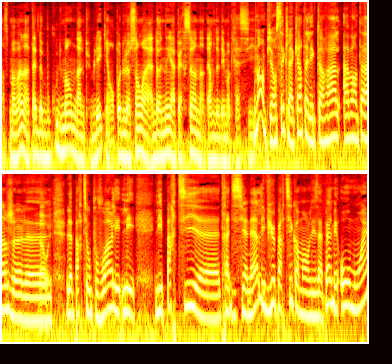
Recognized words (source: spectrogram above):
en ce moment, dans la tête de beaucoup de monde dans le public, ils n'ont pas de leçons à donner à personne en termes de démocratie. Non, puis on sait que la carte électorale avantage euh, le, Ah oui. le parti au pouvoir, les, les, les partis euh, traditionnels, les vieux partis comme on les appelle, mais au moins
